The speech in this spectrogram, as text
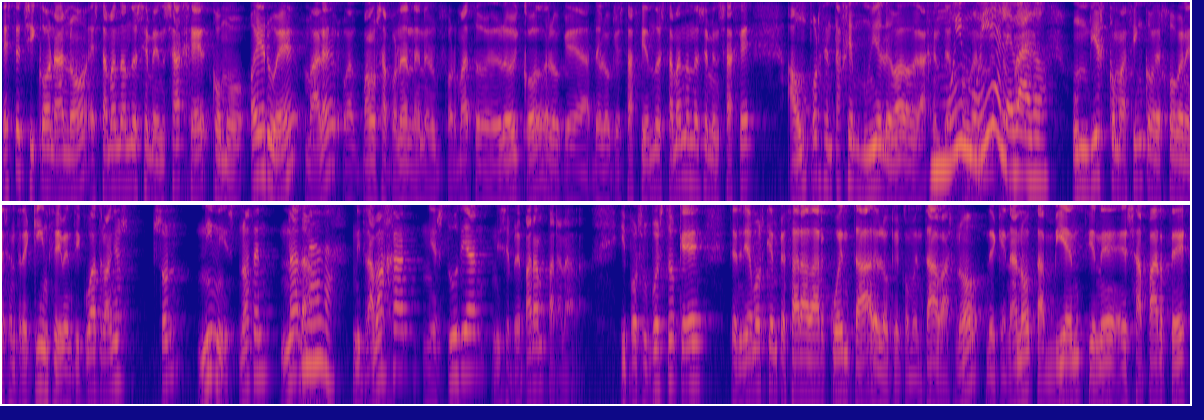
Este chico nano está mandando ese mensaje como héroe, ¿vale? Vamos a ponerle en el formato heroico de lo que, de lo que está haciendo. Está mandando ese mensaje a un porcentaje muy elevado de la gente muy, joven. Muy, elevado. Un 10,5 de jóvenes entre 15 y 24 años son ninis, no hacen nada. Nada. Ni trabajan, ni estudian, ni se preparan para nada. Y por supuesto que tendríamos que empezar a dar cuenta de lo que comentabas, ¿no? De que Nano también tiene esa parte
